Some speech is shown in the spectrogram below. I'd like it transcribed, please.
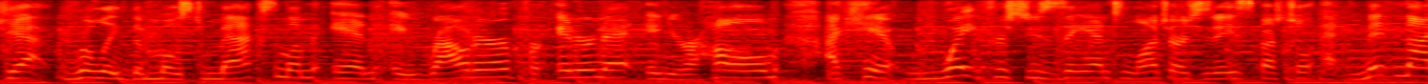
get really the most maximum in a router for internet in your home. I can't wait for Suzanne to launch our today's special at midnight.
